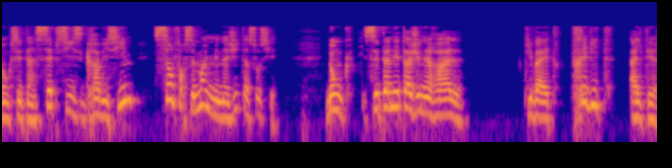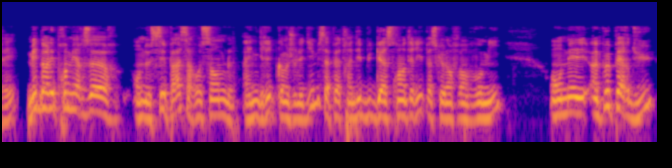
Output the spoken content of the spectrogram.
Donc c'est un sepsis gravissime sans forcément une méningite associée. Donc c'est un état général qui va être très vite altéré, mais dans les premières heures, on ne sait pas, ça ressemble à une grippe comme je l'ai dit, mais ça peut être un début de gastroentérite parce que l'enfant vomit, on est un peu perdu.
